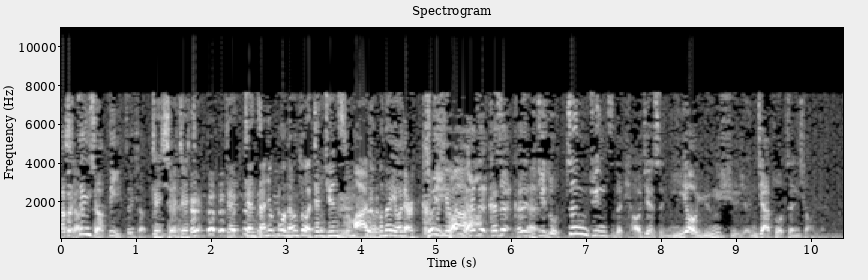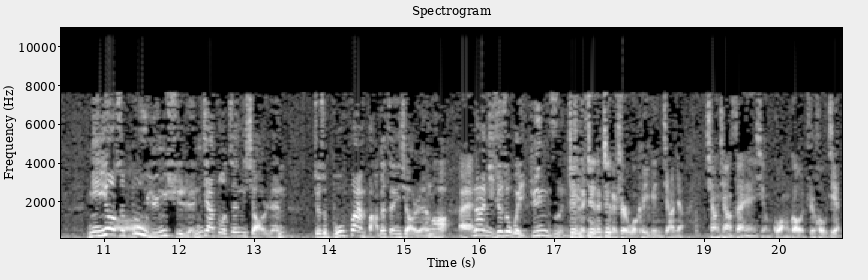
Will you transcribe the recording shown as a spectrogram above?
啊不真小真小弟，真小弟，真小真真真真，咱就不能做真君子吗？就不能有点 可以吗？可是可是可是你记住，真君子的条件是你要允许人家做真小人。你要是不允许人家做真小人，就是不犯法的真小人哈，哎那你就是伪君子。这个这个这个事儿，我可以跟你讲讲。锵锵三人行，广告之后见。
